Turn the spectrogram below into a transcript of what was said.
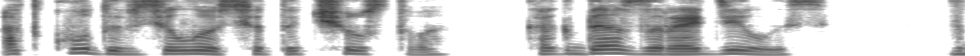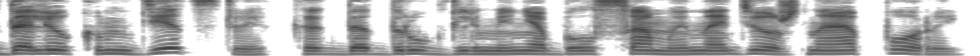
Откуда взялось это чувство? Когда зародилось? В далеком детстве, когда друг для меня был самой надежной опорой?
